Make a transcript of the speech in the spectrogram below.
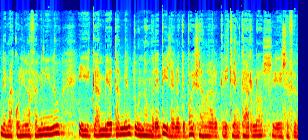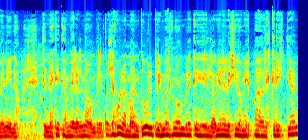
de masculino a femenino, y cambia también tu nombre de pila. No te puedes llamar Cristian Carlos si dice femenino, tenés que cambiar el nombre. Entonces, bueno, mantuve el primer nombre que lo habían elegido mis padres, Cristian,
